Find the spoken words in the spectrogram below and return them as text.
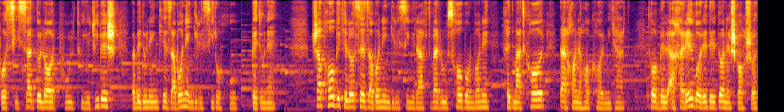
با 300 دلار پول توی جیبش و بدون اینکه زبان انگلیسی رو خوب بدونه. شبها به کلاس زبان انگلیسی می‌رفت و روزها به عنوان خدمتکار در خانه ها کار می‌کرد تا بالاخره وارد دانشگاه شد.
